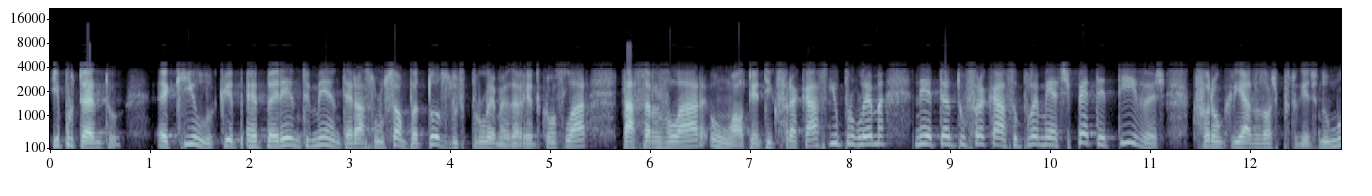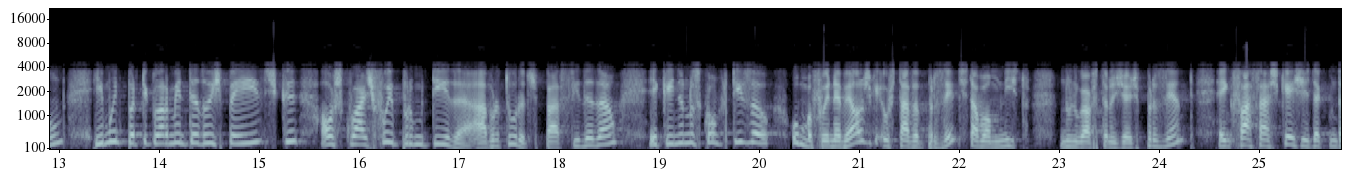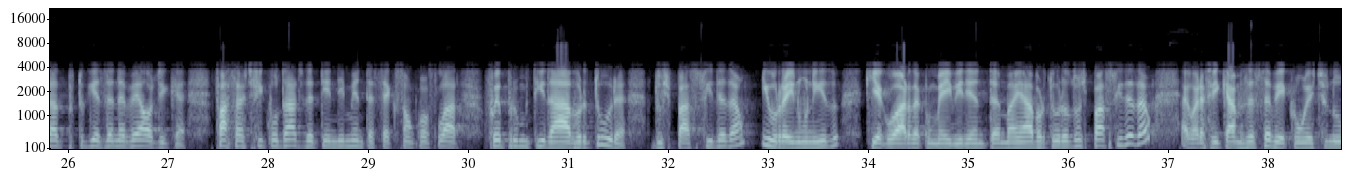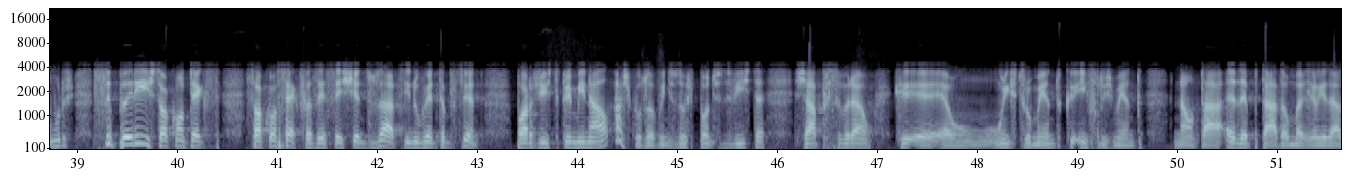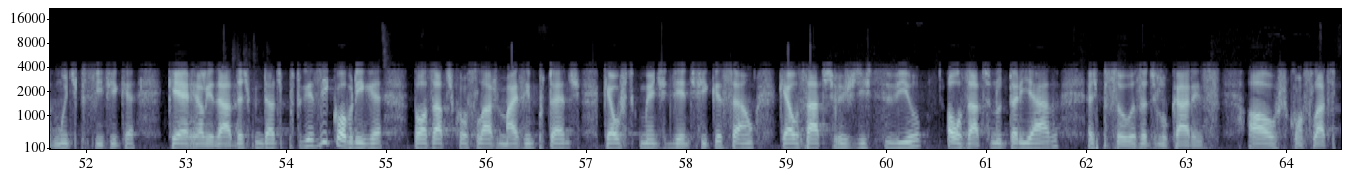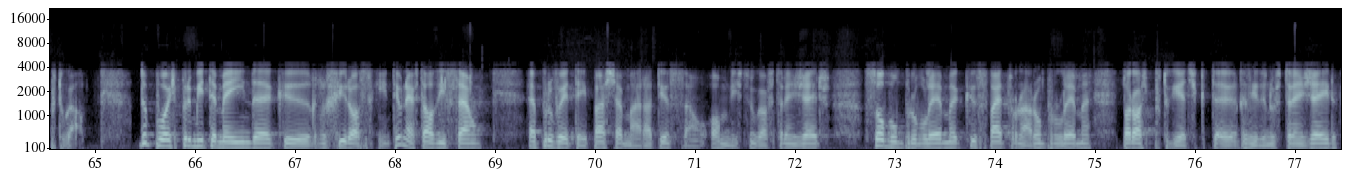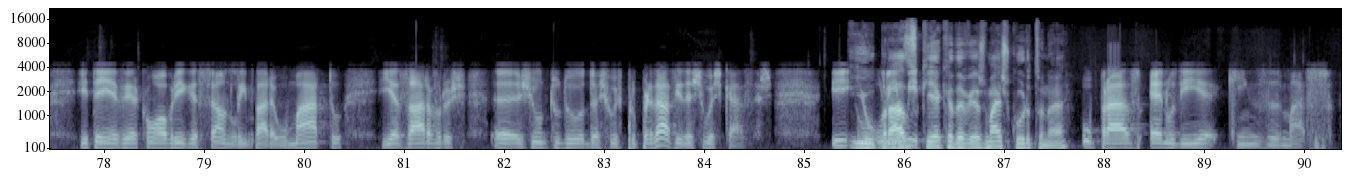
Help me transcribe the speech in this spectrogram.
E, portanto, aquilo que aparentemente era a solução para todos os problemas da rede consular está-se a revelar um autêntico fracasso e o problema nem é tanto o fracasso, o problema é as expectativas que foram criadas aos portugueses no mundo e muito particularmente a dois países que, aos quais foi prometida a abertura de espaço cidadão e que ainda não se concretizou. Uma foi na Bélgica, eu estava presente, estava o Ministro dos Negócios Estrangeiros presente, em que face às queixas da comunidade portuguesa na Bélgica, face às dificuldades de atendimento da secção consular, foi prometida a a abertura do espaço cidadão e o Reino Unido, que aguarda, como é evidente também, a abertura do espaço cidadão. Agora ficamos a saber com estes números se Paris só consegue, só consegue fazer 600 atos e 90% para o registro criminal. Acho que os ouvintes dos pontos de vista já perceberão que eh, é um, um instrumento que, infelizmente, não está adaptado a uma realidade muito específica, que é a realidade das comunidades portuguesas e que obriga para os atos consulares mais importantes, que é os documentos de identificação, que é os atos de registro civil aos atos notariado, as pessoas a deslocarem-se aos consulados de Portugal. Depois, permita-me ainda que refira o seguinte: eu, nesta audição, aproveitei para chamar a atenção ao Ministro dos Negócios Estrangeiros sobre um problema que se vai tornar um problema para os portugueses que residem no estrangeiro e tem a ver com a obrigação de limpar o mato e as árvores uh, junto do, das suas propriedades e das suas casas. E, e o, o, prazo limite, que é cada vez mais curto, não é? O prazo é no dia 15 de março.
